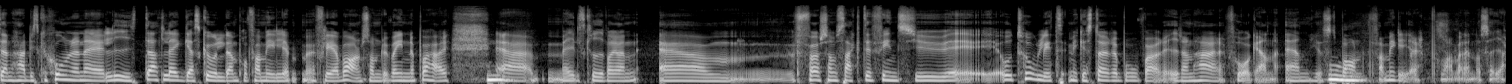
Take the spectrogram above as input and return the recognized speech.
den här diskussionen är lite att lägga skulden på familjer med fler barn, som du var inne på här, mm. eh, mejlskrivaren. Eh, för som sagt, det finns ju eh, otroligt mycket större bovar i den här frågan än just mm. barnfamiljer, får man väl ändå säga.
